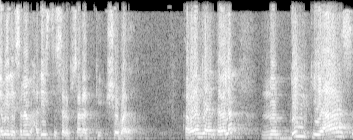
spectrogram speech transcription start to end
نبی له سلام حدیث ته صرف سند کې شوبر خبرم ځان ته نو بالقياس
